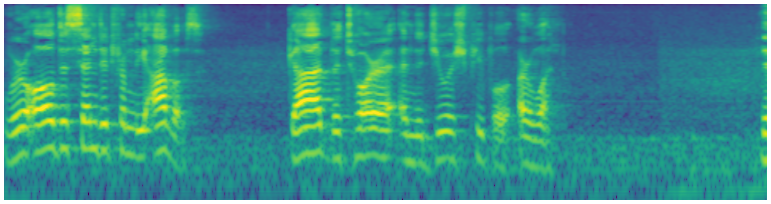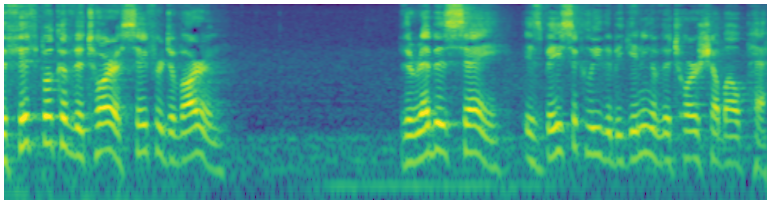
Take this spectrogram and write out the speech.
We're all descended from the Avos. God, the Torah, and the Jewish people are one. The fifth book of the Torah, Sefer Devarim, the Rebbe's say, is basically the beginning of the Torah Shebaal Peh.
